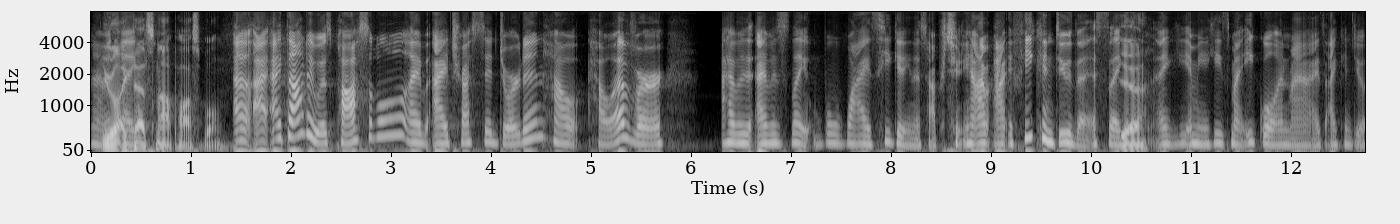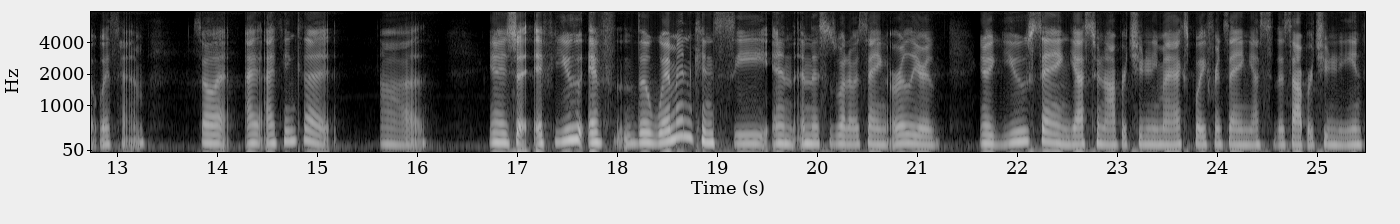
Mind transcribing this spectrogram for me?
And you're was like, that's not possible. I, I- thought it was possible. I, I trusted Jordan. How, however, I was I was like, well, why is he getting this opportunity? I, I, if he can do this, like, Yeah. I, I mean, he's my equal in my eyes. I can do it with him. So I, I think that, uh, you know, it's ju- if you if the women can see, and and this is what I was saying earlier. You know, you saying yes to an opportunity, my ex-boyfriend saying yes to this opportunity, and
